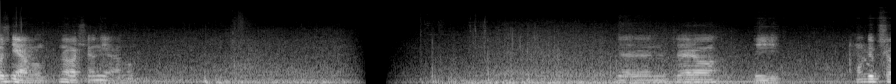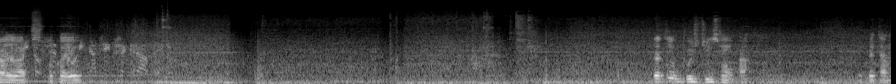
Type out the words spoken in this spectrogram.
No już nie mam. No właśnie, nie mam. Jeden, zero i... Mogę przeładować w spokoju. Kto tu puścił smoka? Pytam.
